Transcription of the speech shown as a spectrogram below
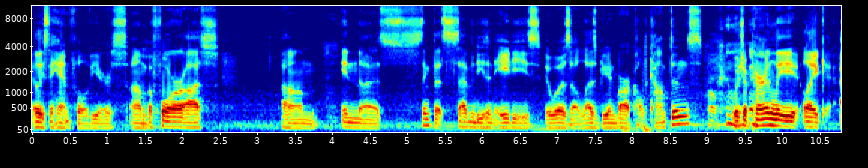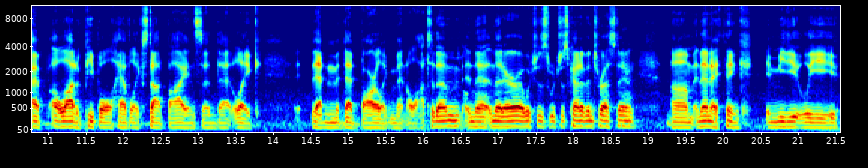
at least a handful of years. Um, before us, um, in the I think the 70s and 80s, it was a lesbian bar called Compton's, Oh, really? which apparently like a, a lot of people have like stopped by and said that like that that bar like meant a lot to them in that in that era, which is which is kind of interesting. Um, and then I think immediately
